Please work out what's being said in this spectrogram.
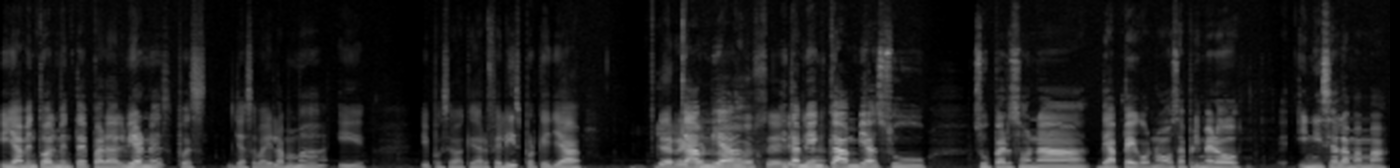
y ya eventualmente para el viernes pues ya se va a ir la mamá y, y pues se va a quedar feliz porque ya cambia y también cambia su, su persona de apego, ¿no? O sea, primero inicia la mamá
